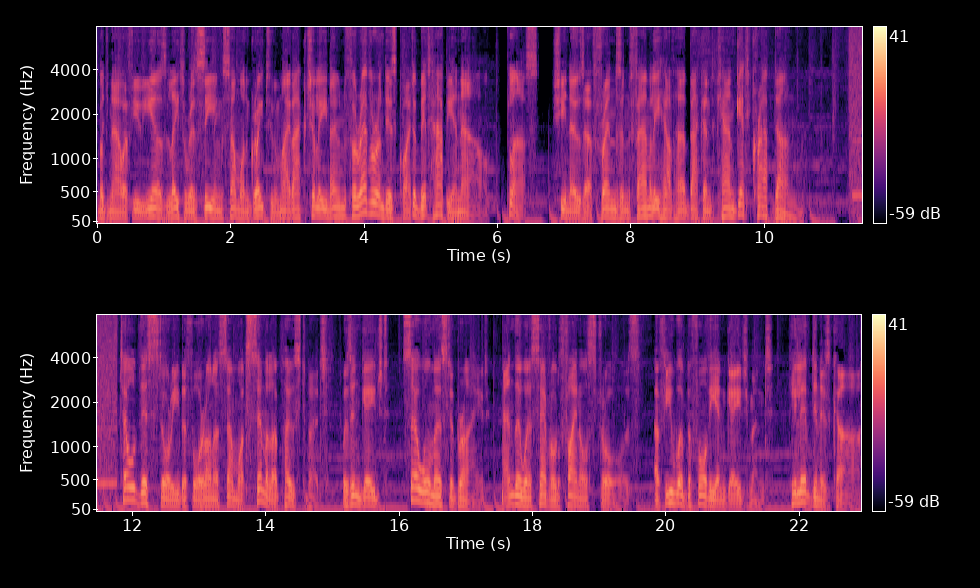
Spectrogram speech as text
but now a few years later is seeing someone great whom I've actually known forever and is quite a bit happier now. Plus, she knows her friends and family have her back and can get crap done. Told this story before on a somewhat similar post but was engaged, so almost a bride, and there were several final straws. A few were before the engagement, he lived in his car,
